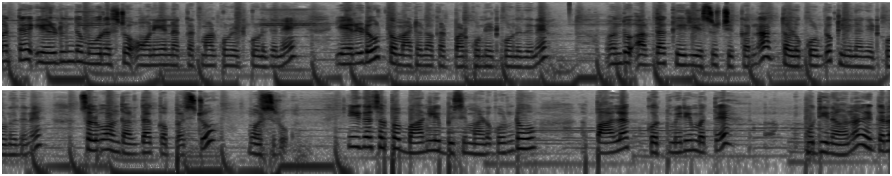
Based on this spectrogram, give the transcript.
ಮತ್ತು ಎರಡರಿಂದ ಮೂರಷ್ಟು ಆನಿಯನ್ನ ಕಟ್ ಮಾಡ್ಕೊಂಡು ಇಟ್ಕೊಂಡಿದ್ದೇನೆ. ಎರಡು ಟೊಮ್ಯಾಟೊನ ಕಟ್ ಮಾಡ್ಕೊಂಡು ಇಟ್ಕೊಂಡಿದ್ದೇನೆ. ಒಂದು ಅರ್ಧ ಕೆ ಜಿಯಷ್ಟು ಚಿಕನ್ನ ತೊಳ್ಕೊಂಡು ಕ್ಲೀನಾಗಿ ಇಟ್ಕೊಂಡಿದ್ದೇನೆ. ಸ್ವಲ್ಪ ಒಂದು ಅರ್ಧ ಕಪ್ಪಷ್ಟು ಮೊಸರು. ಈಗ ಸ್ವಲ್ಪ ಬಾಣಲಿ ಬಿಸಿ ಮಾಡಿಕೊಂಡು ಪಾಲಕ್, ಕೊತ್ತಂಬರಿ ಮತ್ತು ಪುದೀನಾನ ಈ ಥರ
